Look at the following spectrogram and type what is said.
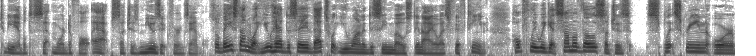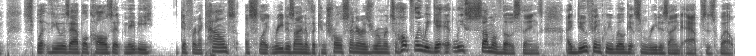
to be able to set more default apps, such as music, for example. So based on what you had to say, that's what you wanted to see most in iOS 15. Hopefully we get some of those, such as split screen or split view as Apple calls it, maybe different accounts. A slight redesign of the control center is rumored. So hopefully we get at least some of those things. I do think we will get some redesigned apps as well.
